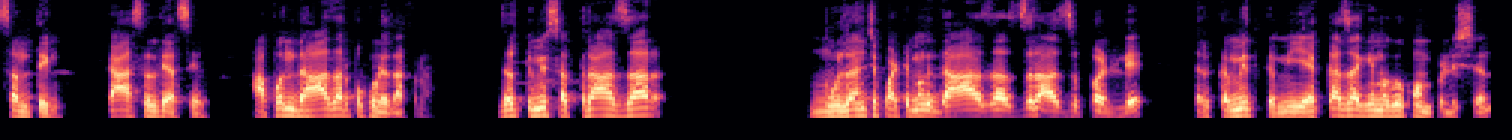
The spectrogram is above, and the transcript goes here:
समथिंग काय असेल ते असेल. आपण दहा हजार पकडूयात आकडा. जर तुम्ही सतरा हजार मुलांच्या पाठीमागे दहा हजार जर आज पडले तर कमीत कमी एका जागी मग कॉम्पिटिशन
